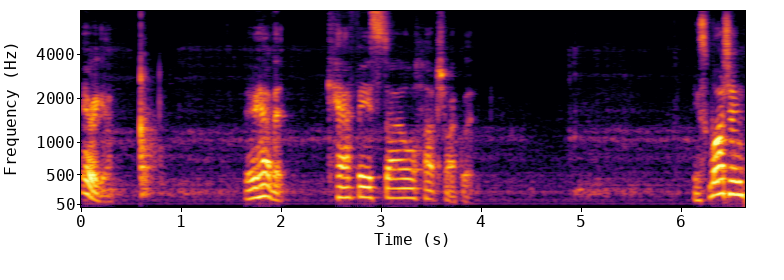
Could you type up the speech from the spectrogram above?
there we go. There you have it. Cafe-style hot chocolate. Thanks for watching.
